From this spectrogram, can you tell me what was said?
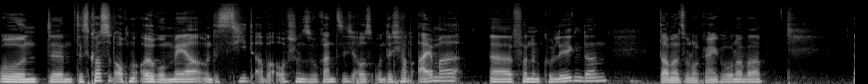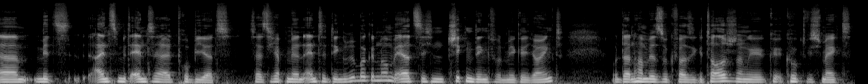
Und ähm, das kostet auch einen Euro mehr und es sieht aber auch schon so ranzig aus. Und ich habe einmal äh, von einem Kollegen dann, damals wo noch kein Corona war, ähm, mit, eins mit Ente halt probiert. Das heißt, ich habe mir ein Ente-Ding rübergenommen, er hat sich ein Chicken-Ding von mir gejoinkt. Und dann haben wir so quasi getauscht und haben ge- geguckt, wie es schmeckt.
